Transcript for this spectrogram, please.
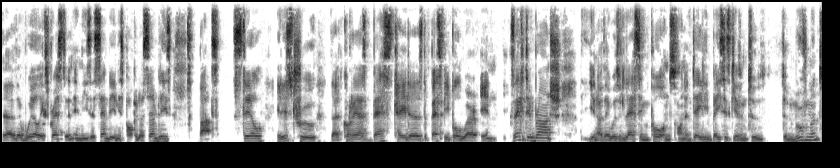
the the will expressed in, in these assembly in these popular assemblies, but still it is true that Correa's best cadres, the best people were in the executive branch. You know, there was less importance on a daily basis given to the movement,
